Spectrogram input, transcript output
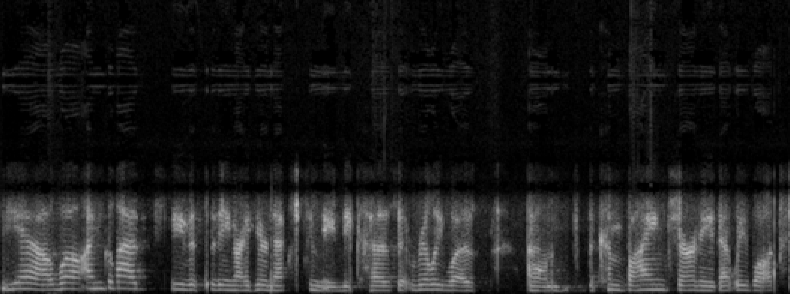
Yeah, well, I'm glad Steve is sitting right here next to me because it really was um, combined journey that we walked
